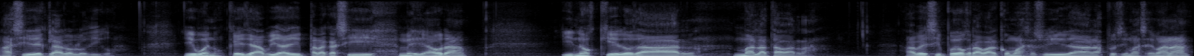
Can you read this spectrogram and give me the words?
Así de claro lo digo. Y bueno, que ya voy a ir para casi media hora y no os quiero dar más la tabarra. A ver si puedo grabar con más asiduidad las próximas semanas,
